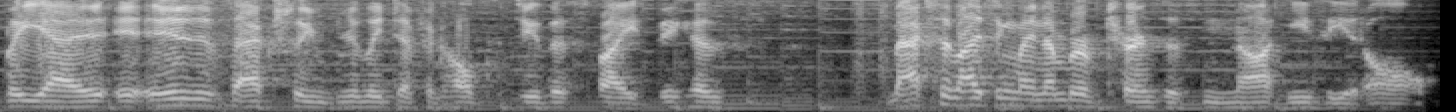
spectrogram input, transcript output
But yeah, it, it is actually really difficult to do this fight because maximizing my number of turns is not easy at all.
